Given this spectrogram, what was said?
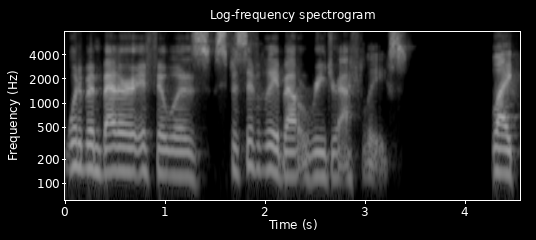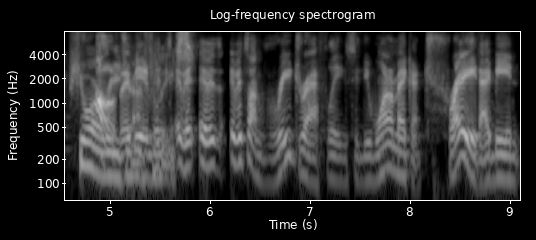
would have been better if it was specifically about redraft leagues, like pure Oh, redraft if it's, leagues. if, it, if, it's, if it's on redraft leagues and you want to make a trade, I mean,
